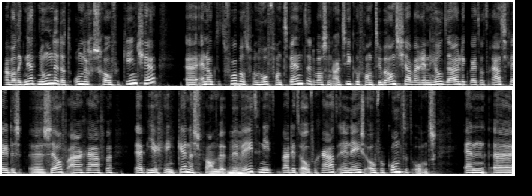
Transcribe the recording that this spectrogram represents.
Maar wat ik net noemde, dat ondergeschoven kindje. Eh, en ook het voorbeeld van Hof van Twente. Er was een artikel van Tubantia waarin heel duidelijk werd dat raadsleden eh, zelf aangaven: we hebben hier geen kennis van. We, we Mm. weten niet waar dit over gaat en ineens overkomt het ons. En eh,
